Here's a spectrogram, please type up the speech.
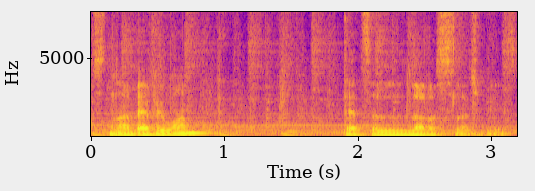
Snipe everyone. That's a lot of sludge bees.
